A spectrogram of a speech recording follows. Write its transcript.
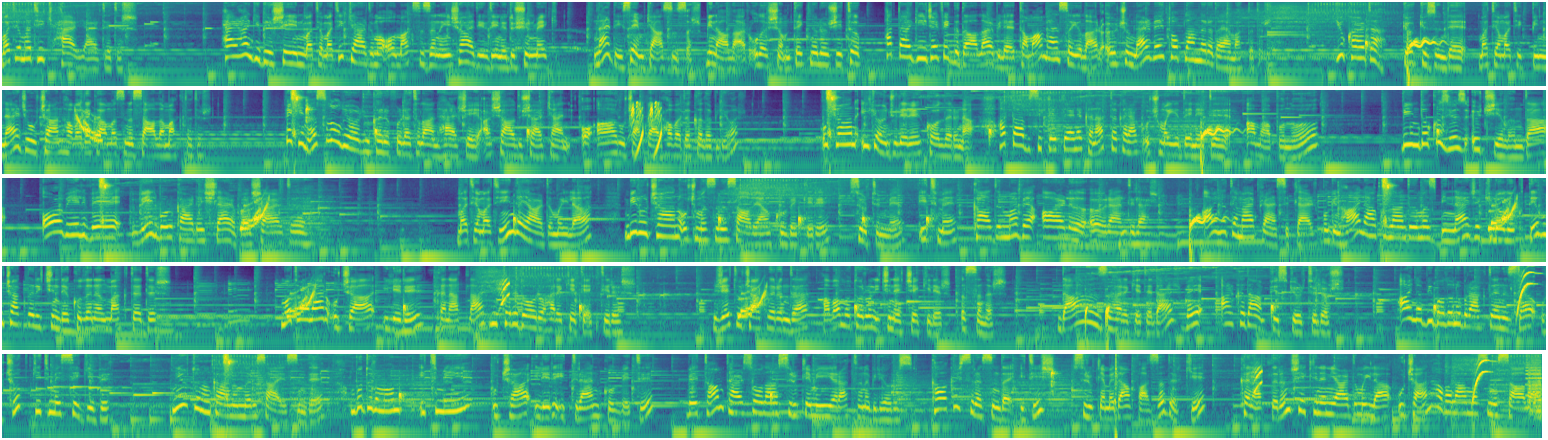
Matematik her yerdedir. Herhangi bir şeyin matematik yardımı olmaksızın inşa edildiğini düşünmek neredeyse imkansızdır. Binalar, ulaşım, teknoloji, tıp, hatta giyecek ve gıdalar bile tamamen sayılar, ölçümler ve toplamlara dayanmaktadır. Yukarıda, gökyüzünde matematik binlerce uçağın havada kalmasını sağlamaktadır. Peki nasıl oluyor yukarı fırlatılan her şey aşağı düşerken o ağır uçaklar havada kalabiliyor? Uçağın ilk öncüleri kollarına, hatta bisikletlerine kanat takarak uçmayı denedi. Ama bunu 1903 yılında Orville ve Wilbur kardeşler başardı. Matematiğin de yardımıyla bir uçağın uçmasını sağlayan kuvvetleri, sürtünme, itme, kaldırma ve ağırlığı öğrendiler. Aynı temel prensipler bugün hala kullandığımız binlerce kiloluk dev uçaklar için de kullanılmaktadır. Motorlar uçağı ileri, kanatlar yukarı doğru hareket ettirir. Jet uçaklarında hava motorun içine çekilir, ısınır. Daha hızlı hareket eder ve arkadan püskürtülür. Aynı bir balonu bıraktığınızda uçup gitmesi gibi. Newton'un kanunları sayesinde bu durumun itmeyi uçağı ileri ittiren kuvveti ve tam tersi olan sürüklemeyi yarattığını biliyoruz. Kalkış sırasında itiş sürüklemeden fazladır ki kanatların şeklinin yardımıyla uçağın havalanmasını sağlar.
